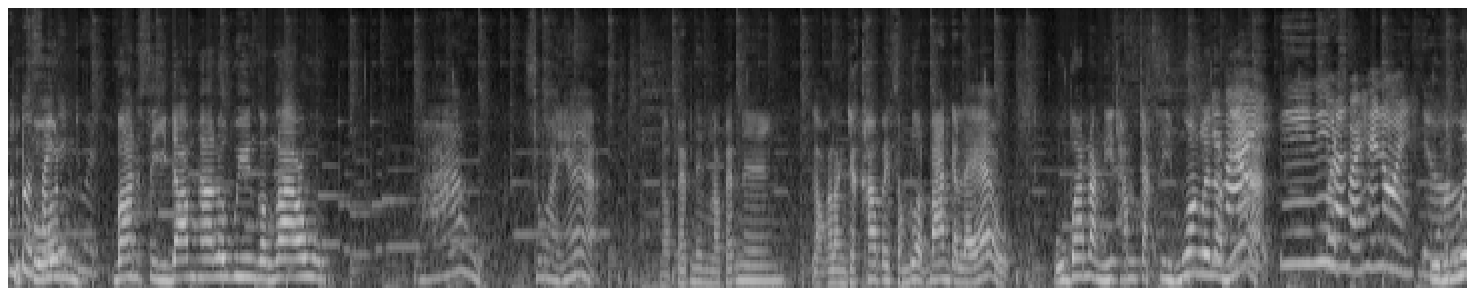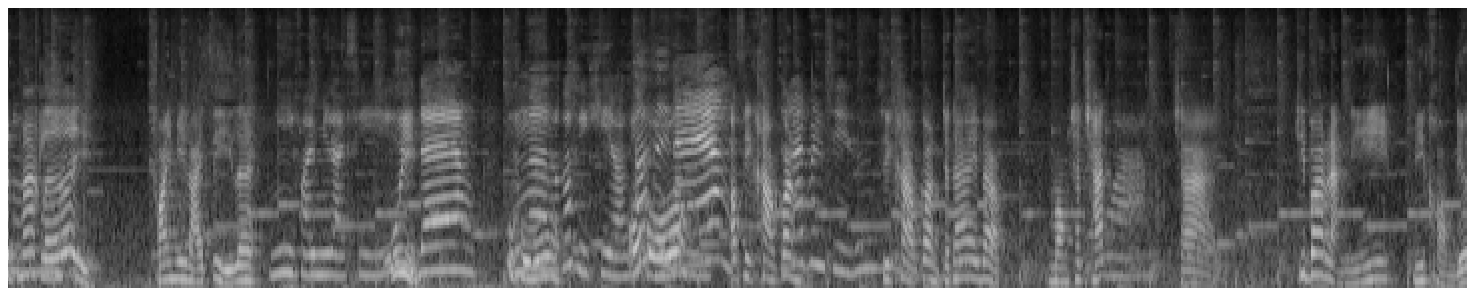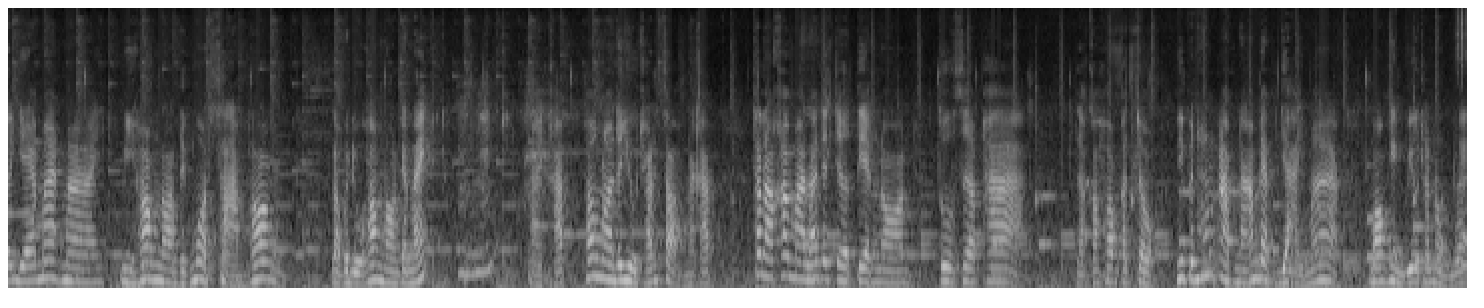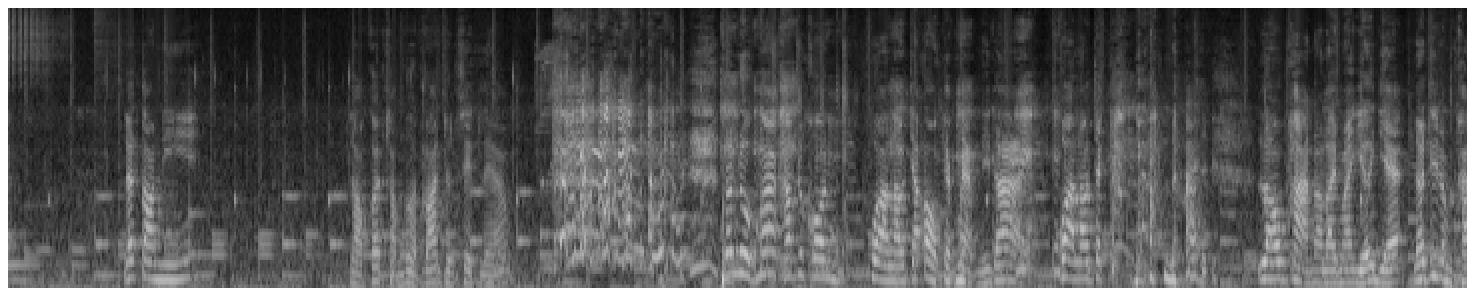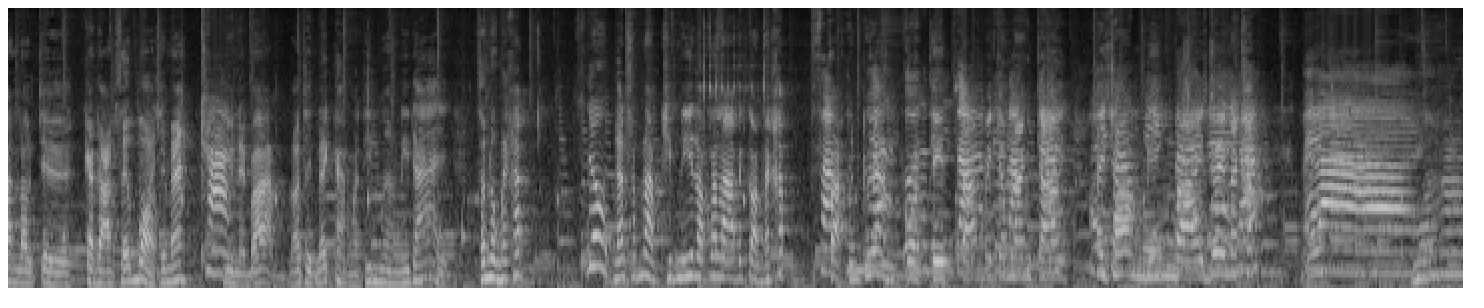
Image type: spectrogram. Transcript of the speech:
มันทุกเปิดคไฟนได้ด้วยบ้านสีดำฮาโลวีนของเรา ว้าว สวยอะ่ะรอแป๊บหนึ่งรอแป๊บหนึ่งเรากำลังจะเข้าไปสำรวจบ้านกันแล้วอูบ้านหลังนี้ทำจากสีม่วงเลยเหรอเนี่ยนี่นี่มันไฟให้หน่อย เดี๋ยวอูมันมืดมากเลย ไฟมีหลายสีเลย นี่ไฟมีหลายสีอุ้ยแดงโอ้โห น้ำเงินแล้วก็สีเขียวโอ้โหแล้วสีแดงเอาสีขาวก่อน ได้เป็นสีสีขาวก่อนจะได้แบบมองชัดวางๆ ใช่ ที่บ้านหลังนี้มีของเยอะแยะมากมาย มีห้องนอนถึงหมด 3 ห้อง เราไปดูห้องนอนกันไหมดังนั้นไปครับ ห้องนอนจะอยู่ชั้น 2 นะครับ ถ้าเราเข้ามาแล้วจะเจอเตียงนอน ตู้เสื้อผ้า แล้วก็ห้องกระจก นี่เป็นห้องอาบน้ำแบบใหญ่มาก มองเห็นวิวถนนด้วย และตอนนี้ เราก็สำรวจบ้านจนเสร็จแล้ว สนุกมากครับทุกคนกว่าเราจะออกจากแมปนี้ได้ กว่าเราจะกลับบ้านได้ เราผ่านอะไรมาเยอะแยะ แล้วที่สำคัญเราเจอกระดานเซิร์ฟบอร์ดใช่ไหมใช่ อยู่ในบ้านเราถึงได้กลับมาที่เมืองนี้ได้ สนุกไหมครับดูงั้นสำหรับคลิปนี้เราก็ลาไปก่อนนะครับ ฝากเพื่อนๆกดติดตามเป็นกำลังใจ ให้ช่องบิงบายด้วยนะครับ บ๊ายบาย ว้า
